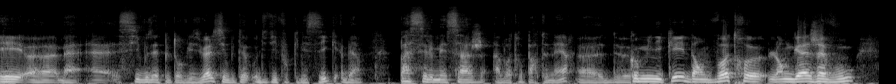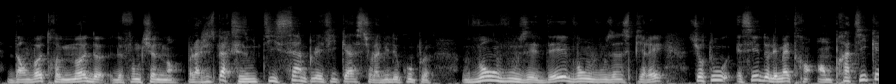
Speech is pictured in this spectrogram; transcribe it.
Et euh, ben, euh, si vous êtes plutôt visuel, si vous êtes auditif ou kinesthésique, eh bien, passez le message à votre partenaire euh, de communiquer dans votre langage à vous, dans votre mode de fonctionnement. Voilà, j'espère que ces outils simples et efficaces sur la vie de couple vont vous aider, vont vous inspirer. Surtout, essayez de les mettre en pratique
